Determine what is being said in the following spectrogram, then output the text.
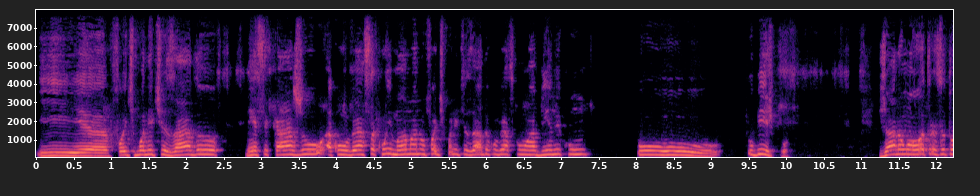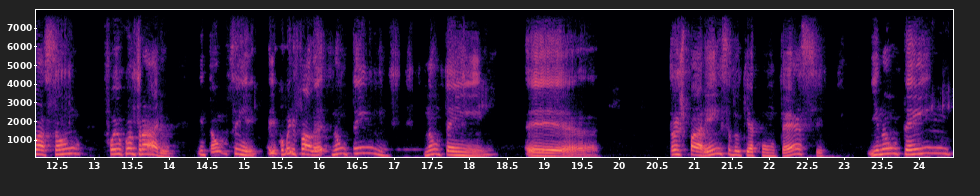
E eh, foi desmonetizado, nesse caso, a conversa com o imã, mas não foi desmonetizada a conversa com o rabino e com o, o bispo. Já numa outra situação, foi o contrário. Então, sim, como ele fala, não tem, não tem é, transparência do que acontece e não tem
